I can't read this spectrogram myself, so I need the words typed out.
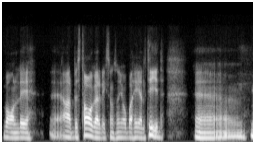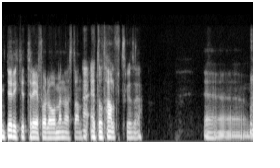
vanlig eh, arbetstagare liksom som jobbar heltid. Eh, inte riktigt tre fulla år, men nästan. Nej, Ett och ett halvt skulle jag säga. Eh,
